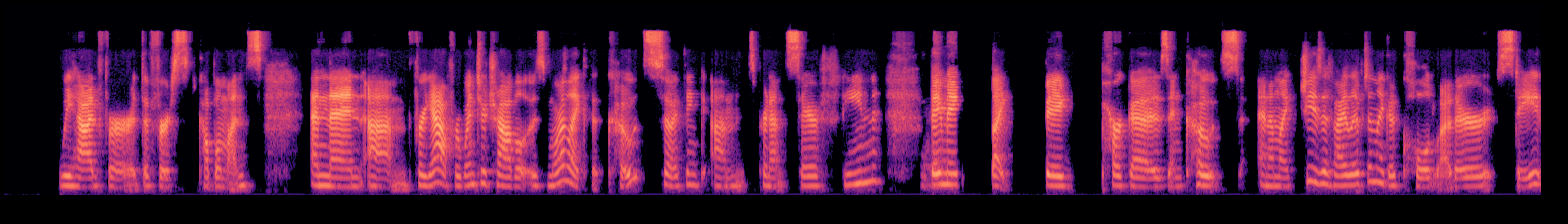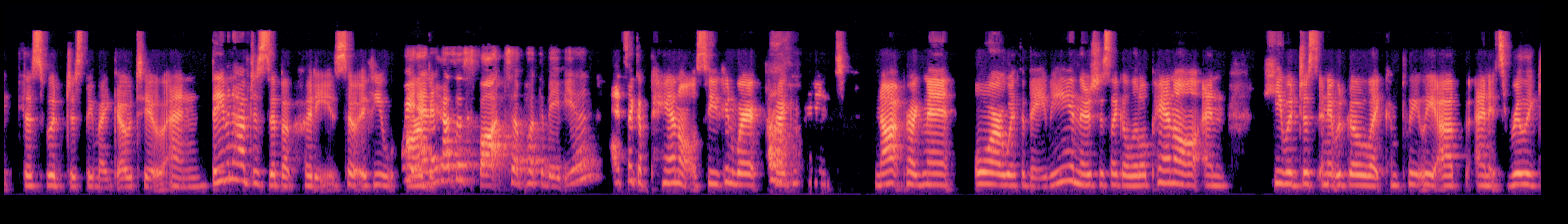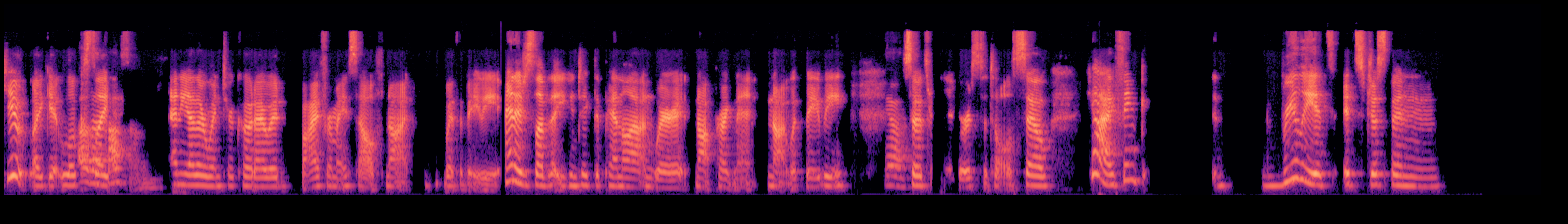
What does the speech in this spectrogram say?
we had for the first couple months. And then um, for yeah, for winter travel, it was more like the coats. So I think um, it's pronounced Seraphine. They make like big parkas and coats. And I'm like, geez, if I lived in like a cold weather state, this would just be my go-to. And they even have just zip up hoodies. So if you wait, and it has a spot to put the baby in. It's like a panel, so you can wear it pregnant, oh. Not pregnant, or with a baby. And there's just like a little panel, and he would just and it would go like completely up and it's really cute like it looks oh, like awesome. any other winter coat i would buy for myself not with a baby and i just love that you can take the panel out and wear it not pregnant not with baby yeah so it's really versatile so yeah i think really it's it's just been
